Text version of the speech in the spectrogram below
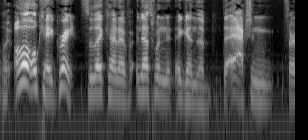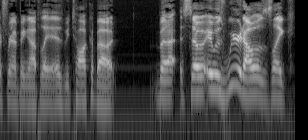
I'm like, oh, okay, great. So that kind of, and that's when again the the action starts ramping up, like as we talk about. But I- so it was weird. I was like,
